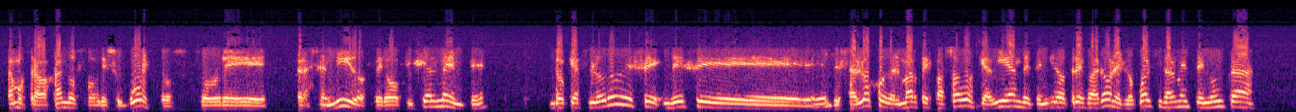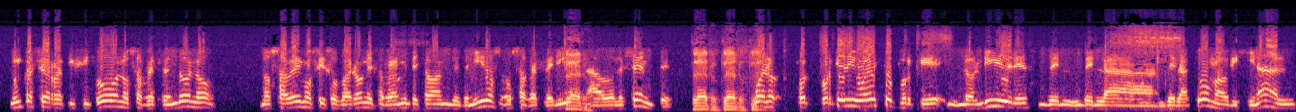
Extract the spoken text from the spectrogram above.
estamos trabajando sobre supuestos, sobre trascendidos, pero oficialmente lo que afloró de ese, de ese desalojo del martes pasado es que habían detenido a tres varones, lo cual finalmente nunca nunca se ratificó, no se refrendó, no no sabemos si esos varones realmente estaban detenidos o se referían a adolescentes. Claro, claro, Bueno, ¿por, qué digo esto? Porque los líderes del, de, la, de la toma original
